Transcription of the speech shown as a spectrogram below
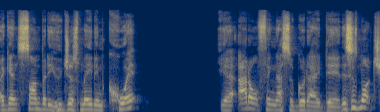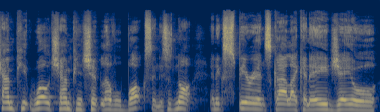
against somebody who just made him quit. Yeah, I don't think that's a good idea. This is not champion world championship level boxing. This is not an experienced guy like an AJ or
